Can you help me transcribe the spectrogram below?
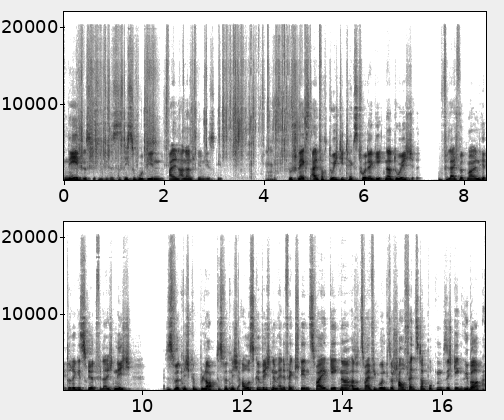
Nee, das, das ist nicht so gut wie in allen anderen Spielen, die es gibt. Du schlägst einfach durch die Textur der Gegner durch. Vielleicht wird mal ein Hit registriert, vielleicht nicht. Es wird nicht geblockt, es wird nicht ausgewichen. Im Endeffekt stehen zwei Gegner, also zwei Figuren wie so Schaufensterpuppen, sich gegenüber Ach,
